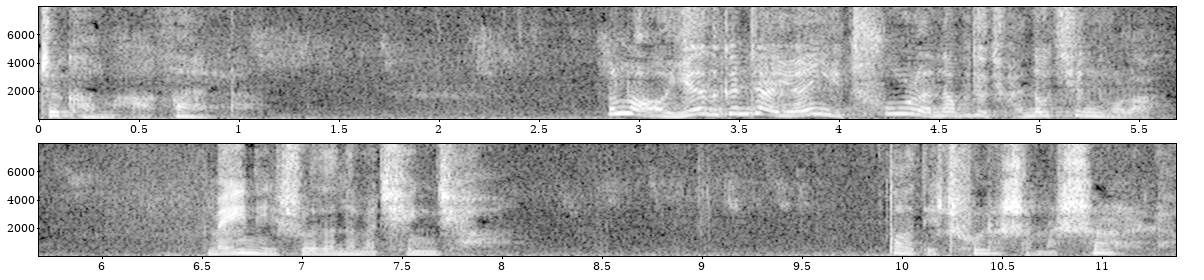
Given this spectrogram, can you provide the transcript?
这可麻烦了。那老爷子跟战员一出来，那不就全都清楚了？没你说的那么轻巧。到底出了什么事儿了？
